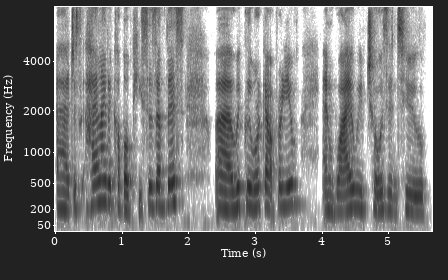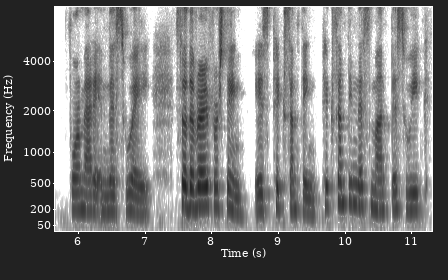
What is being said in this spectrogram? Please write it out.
uh, just highlight a couple of pieces of this uh, weekly workout for you and why we've chosen to format it in this way. So, the very first thing is pick something. Pick something this month, this week,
